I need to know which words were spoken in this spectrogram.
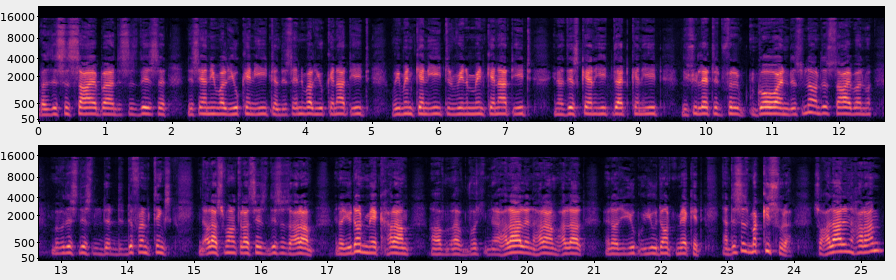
was this is saiba and this is this uh, this animal you can eat and this animal you cannot eat. Women can eat and women cannot eat. You know, this can eat, that can eat. You let it go and this no this saiba this this the, the different things. Allah subhanahu wa ta'ala says this is haram. You know, you don't make haram of, of halal and haram halal. You know, you you don't make it. And this is Makki surah. So halal and haram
